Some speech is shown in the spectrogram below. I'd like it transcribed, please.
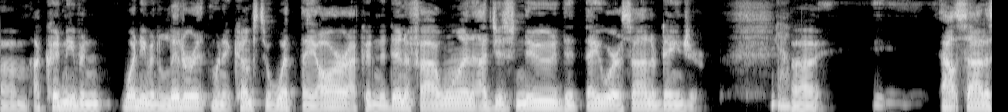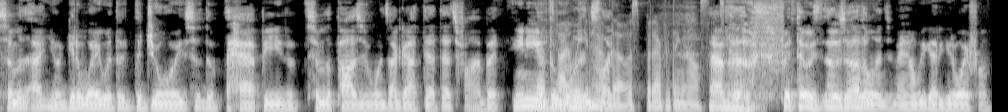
Um, I couldn't even, wasn't even literate when it comes to what they are. I couldn't identify one. I just knew that they were a sign of danger. Yeah. Uh, outside of some of the, you know, get away with the, the joys, the, the happy, the, some of the positive ones. I got that. That's fine. But any that's of the fine. ones like those, but everything else, have fine. those. But those those other ones, man, we got to get away from.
